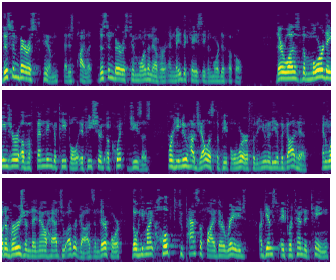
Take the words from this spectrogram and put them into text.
This embarrassed him, that is Pilate, this embarrassed him more than ever and made the case even more difficult. There was the more danger of offending the people if he should acquit Jesus, for he knew how jealous the people were for the unity of the Godhead and what aversion they now had to other gods, and therefore, though he might hope to pacify their rage against a pretended king,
